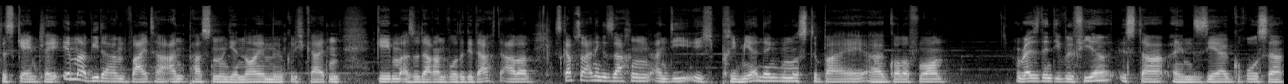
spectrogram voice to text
das Gameplay immer wieder weiter anpassen und dir neue Möglichkeiten geben. Also daran wurde gedacht. Aber es gab so einige Sachen, an die ich primär denken musste bei äh, God of War Resident Evil 4 ist da ein sehr großer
